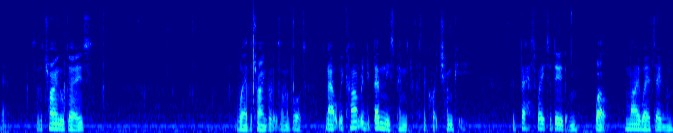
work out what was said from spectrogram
Yeah. So the triangle goes where the triangle is on the board. Now we can't really bend these pins because they're quite chunky. So the best way to do them, well, my way of doing them,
